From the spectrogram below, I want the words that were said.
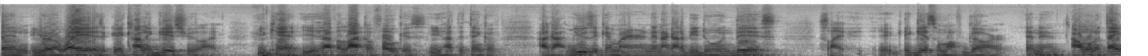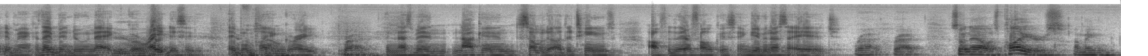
and you're away, it, it kind of gets you like you can't. You have a lack of focus. You have to think of I got music in my ear and then I got to be doing this. It's like it, it gets them off guard. And then I want to thank the man because they've been doing that Yeah. great this season. They've been playing great, Right. and that's been knocking some of the other teams off of their focus and giving us an edge. Right, right. So now as players, I mean,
